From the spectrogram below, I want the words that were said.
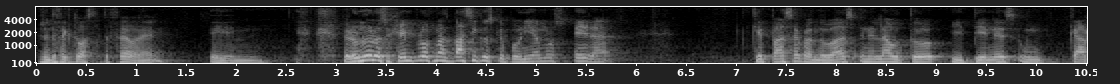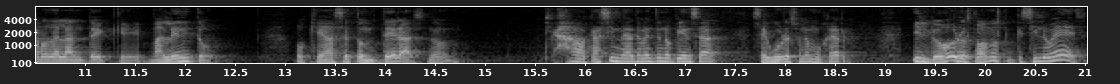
Es un defecto bastante feo, ¿eh? Em, pero uno de los ejemplos más básicos que poníamos era ¿Qué pasa cuando vas en el auto y tienes un carro delante que va lento? o que hace tonteras, ¿no? Claro, casi inmediatamente uno piensa, seguro es una mujer. Y luego nos tomamos con que sí lo es.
